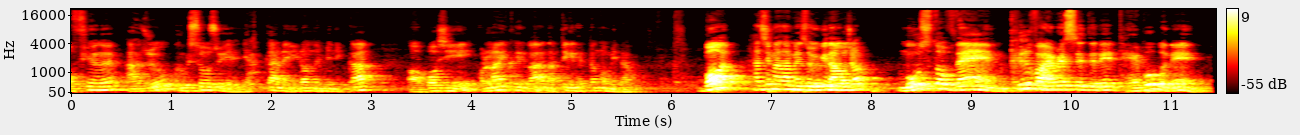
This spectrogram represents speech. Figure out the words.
a few는 아주 극소수의 약간의 이런 의미니까 어, but이 unlike가 납득이 됐던 겁니다. but 하지만 하면서 여기 나오죠? most of them 그 바이러스들의 대부분은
